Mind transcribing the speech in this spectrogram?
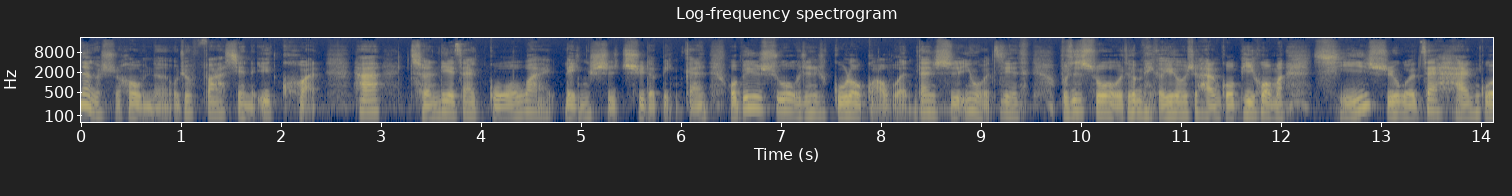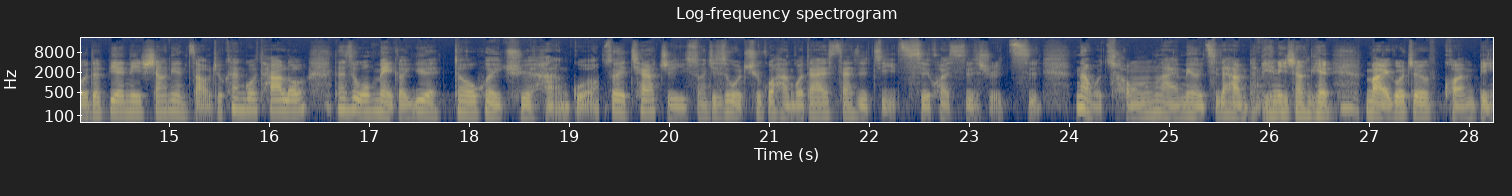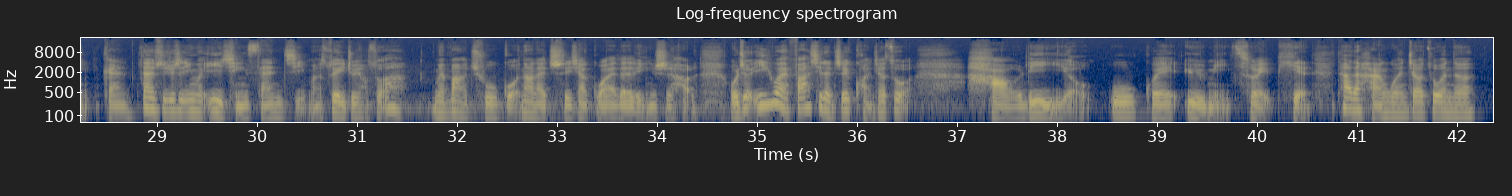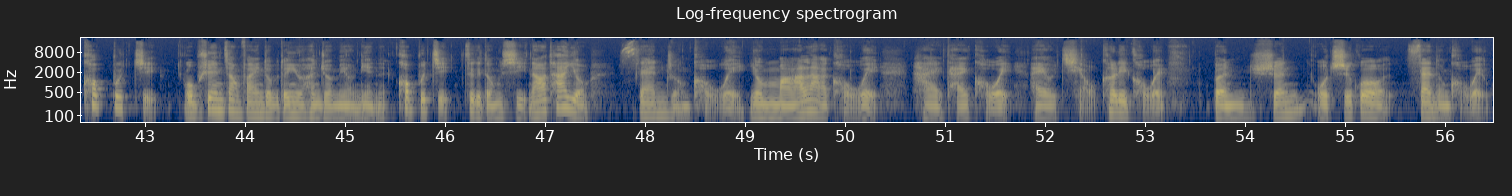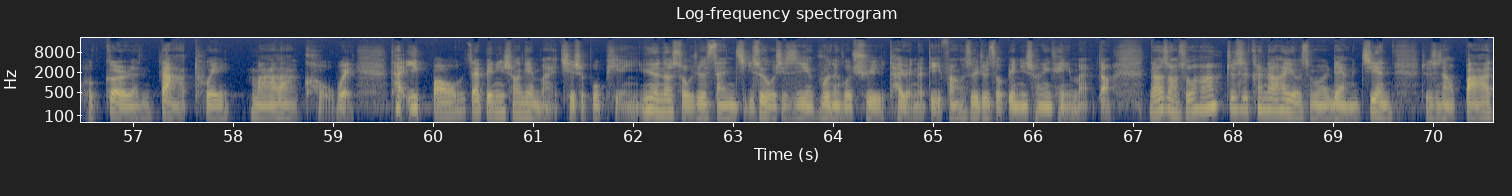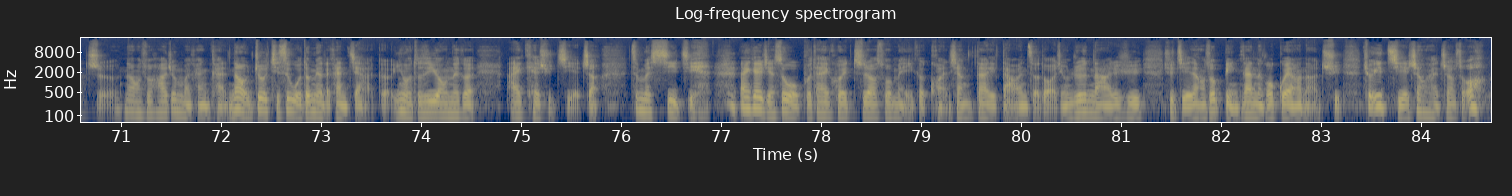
那个时候呢，我就发现了一款它陈列在国外零食区的饼干。我必须说，我真的是孤陋寡闻。但是因为我之前不是说我就每个月会去韩国批货吗？其实我在韩国的便利商店早就看过它喽。但是我每个月都会去韩国，所以掐指一算，其实我去过韩国大概三十几次，快四十次。那我从来没有一次在他们的便利商店 买过这款饼干。但是就是因为疫情三级嘛，所以就想说啊，没办法出国，那来吃一下国外的零食好了。我就意外发现了这款叫做好丽友乌龟玉米脆片，它的韩文叫做呢 Kobuji，我不确定这样发音对不对，因为很久没有念了 Kobuji 这个东西。然后它有三种口味，有麻辣口味、海苔口味，还有巧克力口味。本身我吃过三种口味，我个人大推。麻辣口味，它一包在便利商店买其实不便宜，因为那时候我就是三级，所以我其实也不能够去太远的地方，所以就走便利商店可以买到。然后想说啊，就是看到它有什么两件，就是那八折，那我说他就买看看。那我就其实我都没有在看价格，因为我都是用那个 iCash 结账，这么细节 iCash 结是我不太会知道说每一个款项到底打完折多少钱，我就是拿就去去结账，说饼干能够贵到哪去，就一结账才知道说哦，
